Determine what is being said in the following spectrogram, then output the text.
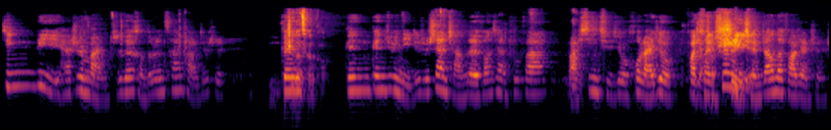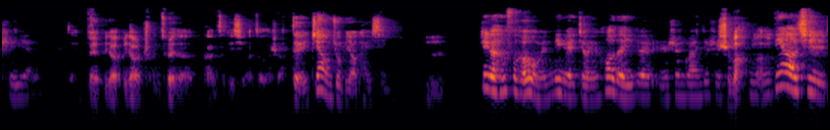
经历还是蛮值得很多人参考，就是嗯，跟值得参考。根根据你就是擅长的方向出发，把兴趣就后来就发展成很顺理成章的发展成事业了。对，比较比较纯粹的干自己喜欢做的事儿。对，这样就比较开心。嗯这个很符合我们那个九零后的一个人生观，就是是吗啊你一定要去，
